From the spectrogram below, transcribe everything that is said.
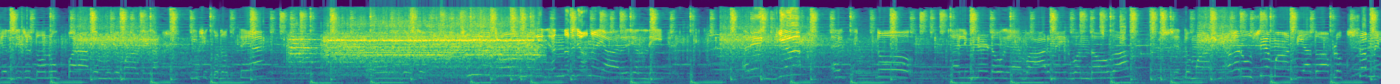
जल्दी से दोनों ऊपर आके मुझे मार देगा। नीचे हैं। अरे गया एक तो एलिमिनेट हो गया है, बाहर में एक बंदा होगा, उससे तो मारेंगे। अगर उसे मार दिया तो आप लोग सब साथ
